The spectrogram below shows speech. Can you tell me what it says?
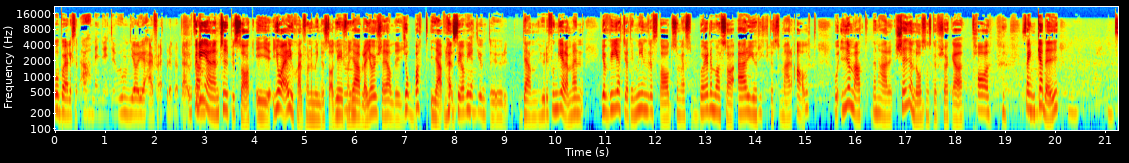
Och börja liksom, ah men vet du hon gör ju det här för att bla bla bla. Utan, För det är en typisk sak i, jag är ju själv från en mindre stad, jag är från Gävle, jag har och för sig aldrig jobbat i Gävle så jag vet ju inte hur, den, hur det fungerar. Men jag vet ju att i en mindre stad, som jag började med att säga, är ju ryktet som är allt. Och i och med att den här tjejen då som ska försöka ta, sänka dig, d-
